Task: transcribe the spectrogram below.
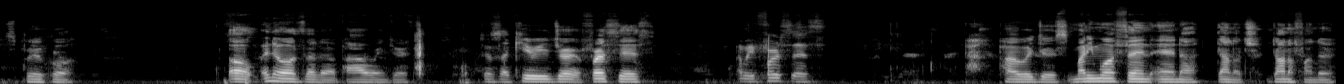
It's pretty cool. Oh, and also the Power Rangers. Just like first is I mean first is Power Rangers, Mighty Morphin and uh Dino Dino Thunder.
